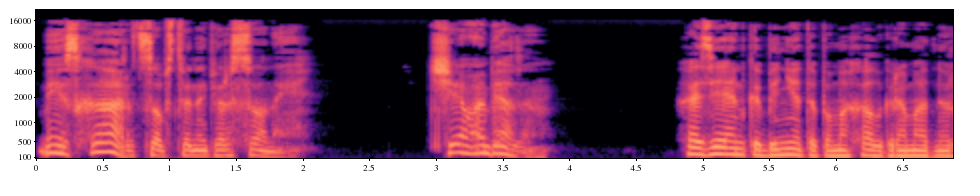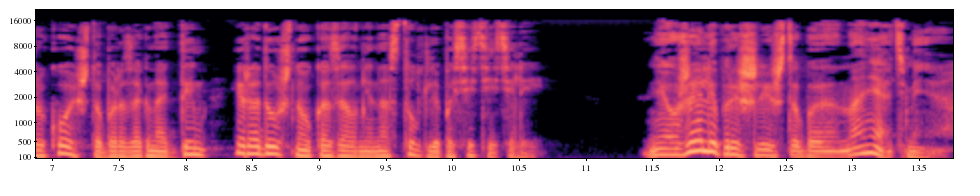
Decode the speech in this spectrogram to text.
«Мисс Харт собственной персоной. Чем обязан?» Хозяин кабинета помахал громадной рукой, чтобы разогнать дым, и радушно указал мне на стул для посетителей. «Неужели пришли, чтобы нанять меня?»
